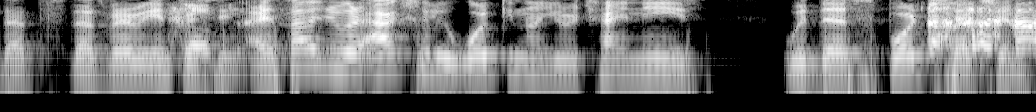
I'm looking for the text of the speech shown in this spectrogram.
That's that's very interesting. I thought you were actually working on your Chinese with the sports section.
